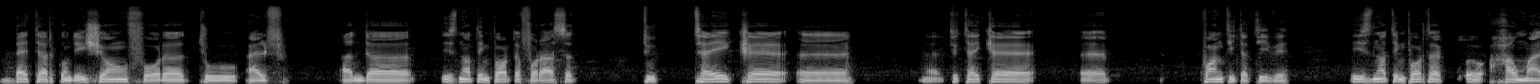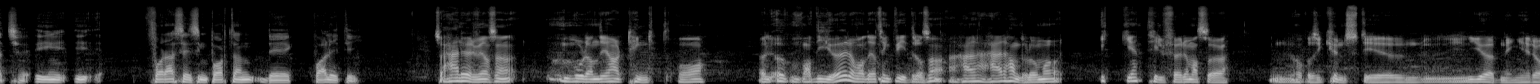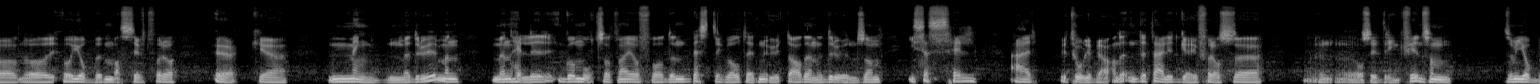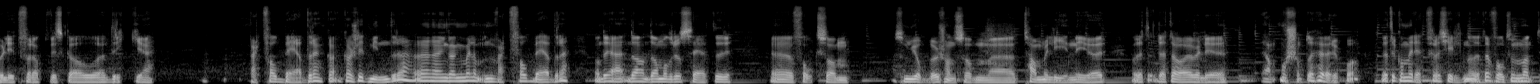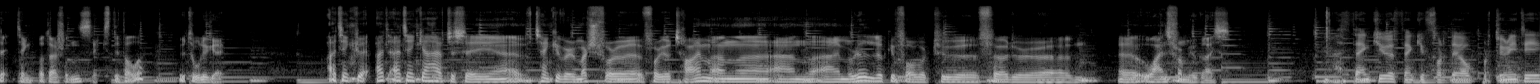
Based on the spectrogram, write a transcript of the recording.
better condition for uh, to health and uh, it's not important for us uh, to take uh, uh, to take uh, uh, quantitative. It's not important uh, how much. I- I- for us, it's important the quality. Så her hører vi har tenkt å eller Hva de gjør, og hva de har tenkt videre også. Her, her handler det om å ikke tilføre masse si, kunstige gjødninger og, og, og jobbe massivt for å øke mengden med druer, men, men heller gå motsatt vei og få den beste kvaliteten ut av denne druen, som i seg selv er utrolig bra. Og det, dette er litt gøy for oss, eh, oss i Drinkfeed, som, som jobber litt for at vi skal drikke hvert fall bedre. Kanskje litt mindre eh, en gang imellom, men i hvert fall bedre. Og er, da, da må dere jo se etter uh, folk som, som jobber sånn som uh, Tamelini gjør. Og dette, dette var jo veldig ja, morsomt å høre på. Dette kommer rett fra kilden, og dette er folk som har tenkt på at det er sånn 60-tallet. Utrolig gøy. I think I, I think I have to say uh, thank you very much for for your time, and uh, and I'm really looking forward to further um, uh, wines from you guys. Thank you. Thank you for the opportunity.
